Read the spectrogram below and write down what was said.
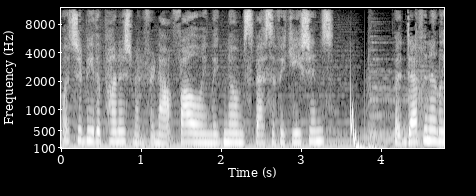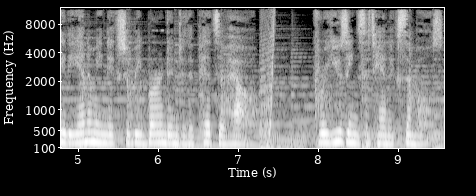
what should be the punishment for not following the GNOME specifications? But definitely the enemy Nick should be burned into the pits of hell for using satanic symbols.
